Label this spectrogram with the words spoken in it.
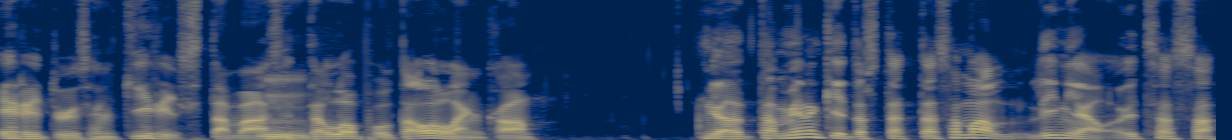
erityisen kiristävää mm. sitten lopulta ollenkaan. Ja tämä on mielenkiintoista, että tämä sama linja itse asiassa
